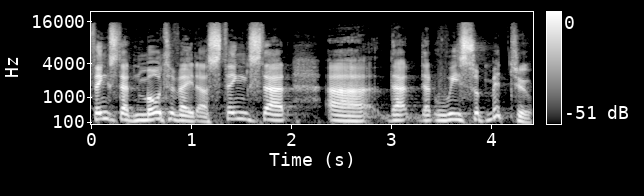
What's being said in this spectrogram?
things that motivate us, things that, uh, that, that we submit to.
